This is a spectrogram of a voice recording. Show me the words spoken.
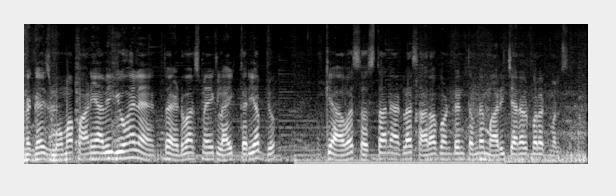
અને ગાઈઝ મોંમાં પાણી આવી ગયું હોય ને, તો એડવાન્સમાં એક લાઇક કરી આપજો કે આવા સસ્તા અને આટલા સારા કોન્ટેન્ટ તમને મારી ચેનલ પર જ મળશે.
